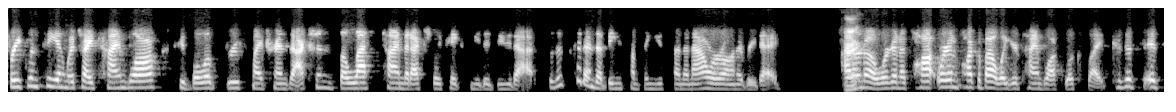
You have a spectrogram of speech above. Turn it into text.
frequency in which I time block to bulletproof my transactions, the less time it actually takes me to do that. So this could end up being something you spend an hour on every day. I don't know. We're gonna talk. We're gonna talk about what your time block looks like because it's it's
